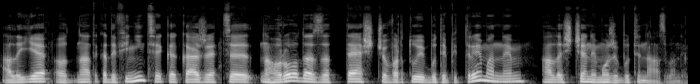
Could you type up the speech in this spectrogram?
Але є одна така дефініція, яка каже: це нагорода за те, що вартує бути підтриманим, але ще не може бути названим.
